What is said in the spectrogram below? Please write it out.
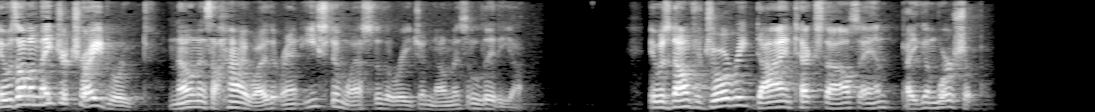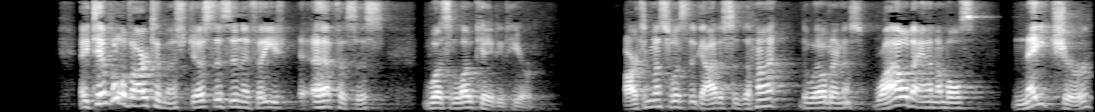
It was on a major trade route known as a highway that ran east and west of the region known as Lydia. It was known for jewelry, dye, and textiles, and pagan worship. A temple of Artemis, just as in Ephesus, was located here. Artemis was the goddess of the hunt, the wilderness, wild animals, nature,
